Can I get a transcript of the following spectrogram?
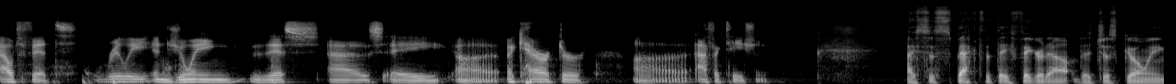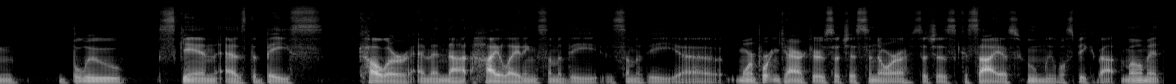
outfit really enjoying this as a uh, a character uh affectation. I suspect that they figured out that just going blue skin as the base color and then not highlighting some of the some of the uh, more important characters such as Sonora, such as Kasius, whom we will speak about in a moment,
